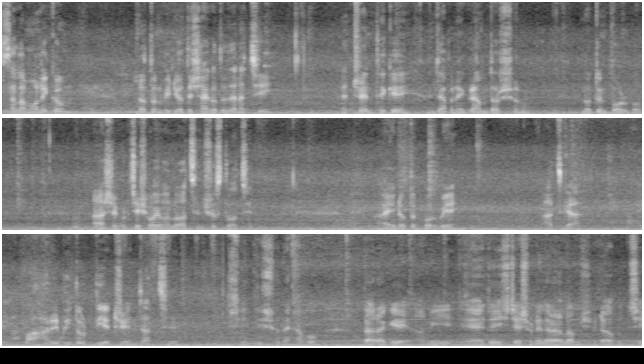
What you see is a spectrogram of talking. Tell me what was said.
আসসালামু আলাইকুম। নতুন ভিডিওতে স্বাগত জানাচ্ছি। ট্রেন থেকে জাপানের গ্রাম দর্শন, নতুন পর্ব। আশা করছি সবাই ভালো আছেন, সুস্থ আছেন। এই নতুন পর্বে আজকে পাহাড়ের ভিতর দিয়ে ট্রেন যাচ্ছে, সেই দৃশ্য দেখাবো। তার আগে আমি যে স্টেশনে দাঁড়ালাম, সেটা হচ্ছে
